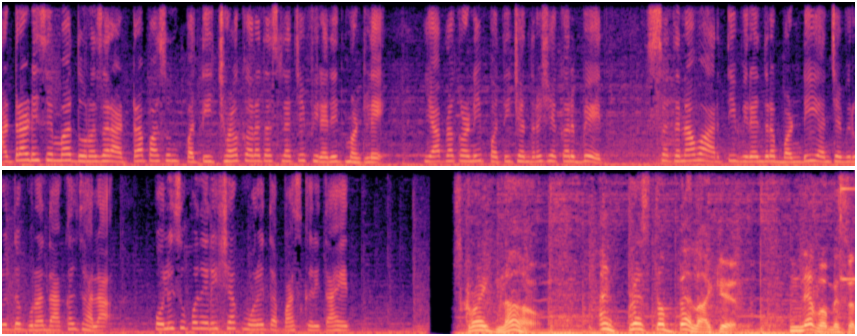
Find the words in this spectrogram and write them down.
अठरा डिसेंबर दोन हजार अठरापासून पती छळ करत असल्याचे फिर्यादीत म्हटले. या प्रकरणी पती चंद्रशेखर बेद सतना व आरती वीरेंद्र बंडी यांच्या विरुद्ध गुन्हा दाखल झाला. पोलीस उपनिरीक्षक मोरे तपास करीत आहेत. Subscribe now and press the bell icon. Never miss an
